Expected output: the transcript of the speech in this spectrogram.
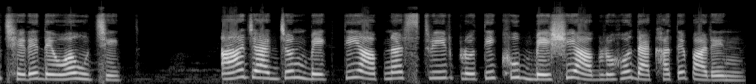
ছেড়ে দেওয়া উচিত। আজ একজন ব্যক্তি আপনার স্ত্রীর প্রতি খুব বেশি আগ্রহ দেখাতে পারেন।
